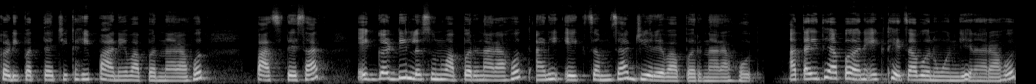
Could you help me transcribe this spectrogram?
कढीपत्त्याची काही पाने वापरणार आहोत. पाच ते सात. एक गड्डी लसूण वापरणार आहोत आणि एक चमचा जिरे वापरणार आहोत. आता इथे आपण एक ठेचा बनवून घेणार आहोत.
